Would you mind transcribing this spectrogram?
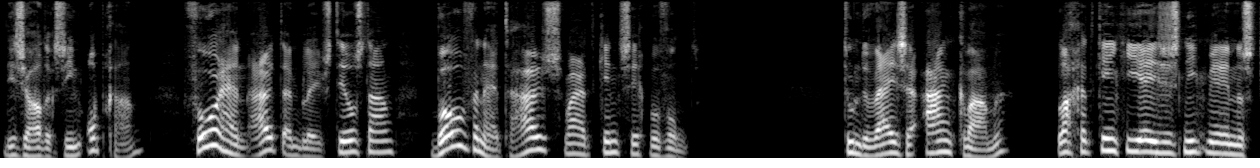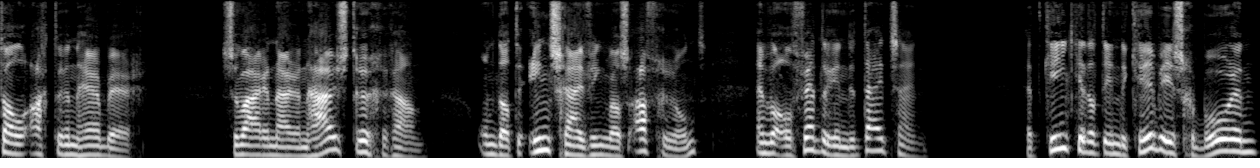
die ze hadden zien opgaan, voor hen uit en bleef stilstaan boven het huis waar het kind zich bevond. Toen de wijzen aankwamen, lag het kindje Jezus niet meer in een stal achter een herberg. Ze waren naar een huis teruggegaan, omdat de inschrijving was afgerond en we al verder in de tijd zijn. Het kindje dat in de kribbe is geboren,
